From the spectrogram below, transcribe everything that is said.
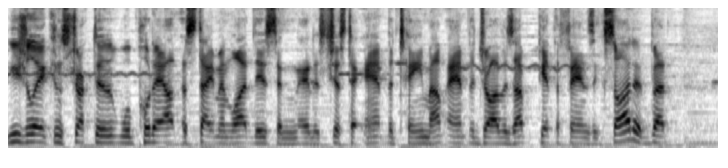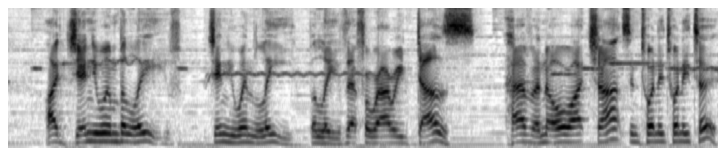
Usually, a constructor will put out a statement like this, and, and it's just to amp the team up, amp the drivers up, get the fans excited. But I genuinely believe genuinely believe that Ferrari does have an alright chance in 2022.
